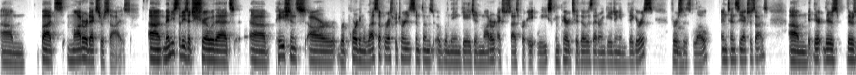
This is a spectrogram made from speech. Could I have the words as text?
um, but moderate exercise. Uh, many studies that show that uh, patients are reporting less upper respiratory symptoms when they engage in moderate exercise for eight weeks compared to those that are engaging in vigorous hmm. versus mm. low intensity exercise. Um, there, there's there's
